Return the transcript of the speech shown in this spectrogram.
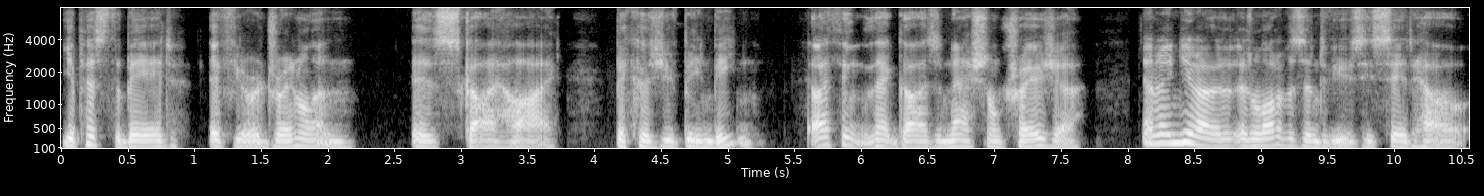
You piss the bed if your adrenaline is sky high because you've been beaten I think that guy's a national treasure. And then, you know, in a lot of his interviews, he said how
